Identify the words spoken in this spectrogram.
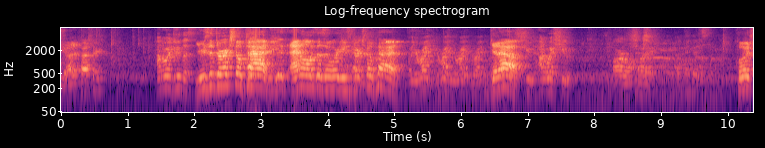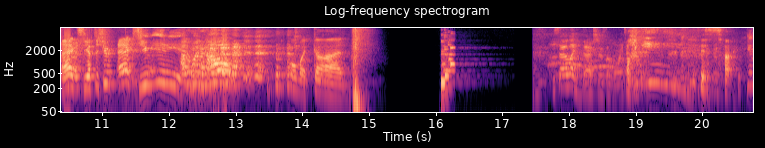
You got it, Patrick? How do I do this? Use a directional pad. The analog doesn't work. Use a directional pad. Oh, you're right. You're right. You're right. You're right. Get How out. Shoot. How do I shoot? R one. I think it's. Push. X, you have to shoot X, you idiot! How do I know? Oh my god. You sounded like Dexter's the voice. Sorry. you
